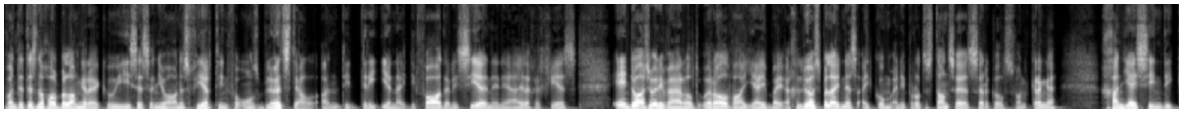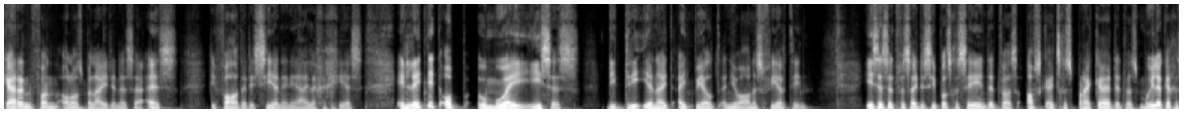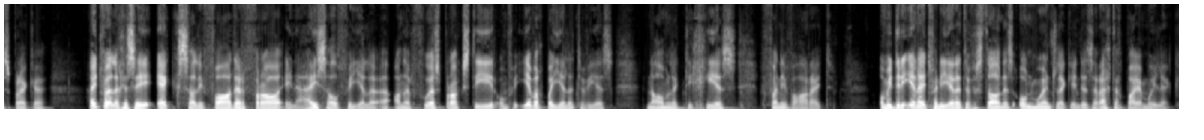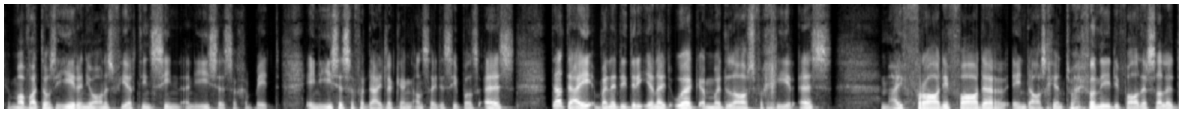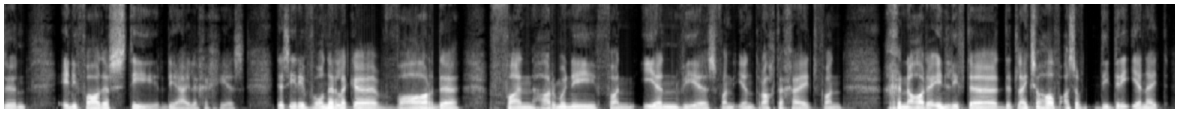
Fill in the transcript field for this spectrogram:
Want dit is nogal belangrik hoe Jesus in Johannes 14 vir ons blootstel aan die drie eenheid, die Vader, die Seun en die Heilige Gees. En dwars oor die wêreld, oral waar jy by 'n geloofsbelijdenis uitkom in die protestantse sirkels van kringe, gaan jy sien die kern van al ons belydenisse is die Vader, die Seun en die Heilige Gees. En let net op hoe mooi Jesus die drie eenheid uitbeeld in Johannes 14. Jesus het vir sy disippels gesê en dit was afskeidsgesprekke, dit was moeilike gesprekke. Hy het vir hulle gesê ek sal die Vader vra en hy sal vir julle 'n ander voorspraak stuur om vir ewig by julle te wees, naamlik die Gees van die waarheid. Om die drie eenheid van die Here te verstaan is onmoontlik en dis regtig baie moeilik. Maar wat ons hier in Johannes 14 sien in Jesus se gebed en Jesus se verduideliking aan sy disippels is dat hy binne die drie eenheid ook 'n middelaarsfiguur is. Hy vra die Vader en daar's geen twyfel nie, die Vader sal dit doen en die Vader stuur die Heilige Gees. Dis hierdie wonderlike waarde van harmonie, van een wees, van eendragtigheid, van genade en liefde. Dit lyk so half asof die drie eenheid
